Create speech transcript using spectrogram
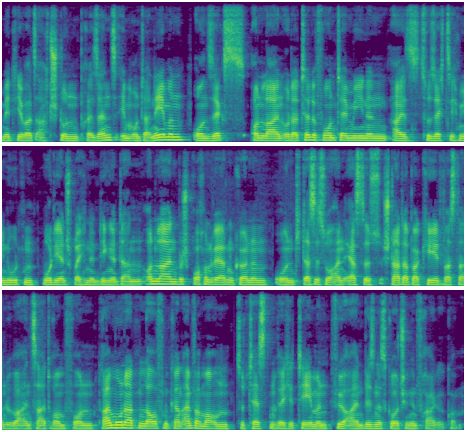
mit jeweils acht Stunden Präsenz im Unternehmen und sechs Online- oder Telefonterminen also zu 60 Minuten, wo die entsprechenden Dinge dann online besprochen werden können. Und das ist so ein erstes Starterpaket, was dann über einen Zeitraum von drei Monaten laufen kann, einfach mal um zu testen, welche Themen für ein Business Coaching in Frage kommen.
